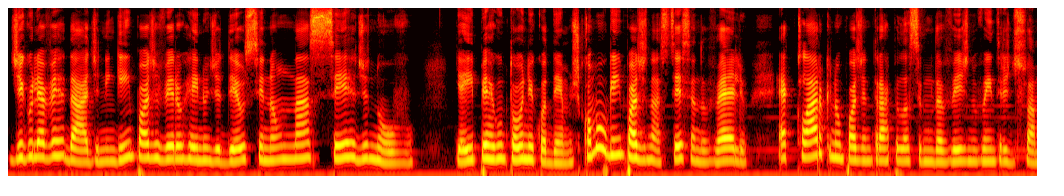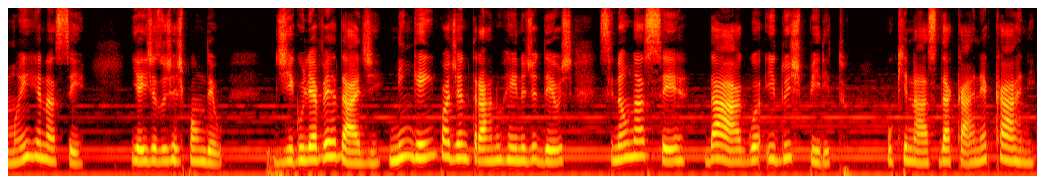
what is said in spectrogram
Digo-lhe a verdade, ninguém pode ver o reino de Deus se não nascer de novo. E aí perguntou Nicodemos: Como alguém pode nascer sendo velho? É claro que não pode entrar pela segunda vez no ventre de sua mãe e renascer. E aí Jesus respondeu: Digo-lhe a verdade: ninguém pode entrar no reino de Deus se não nascer da água e do espírito. O que nasce da carne é carne,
